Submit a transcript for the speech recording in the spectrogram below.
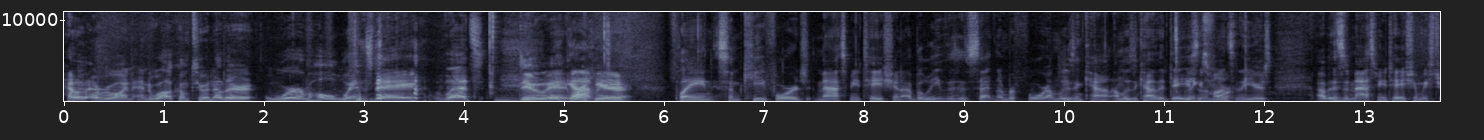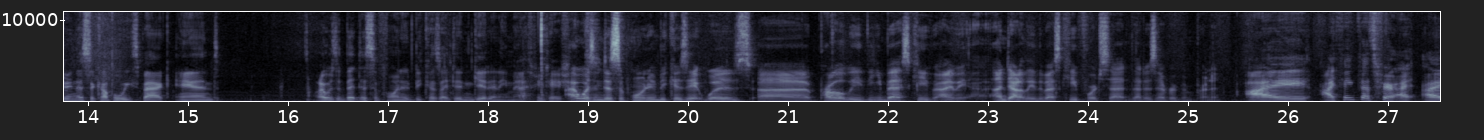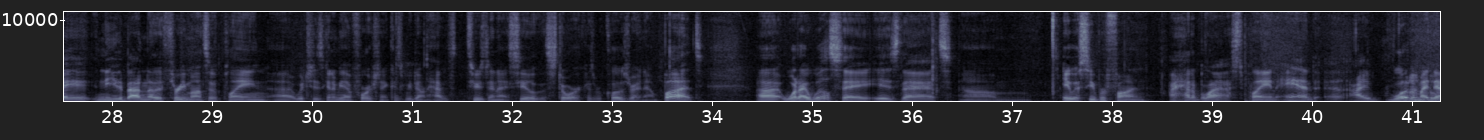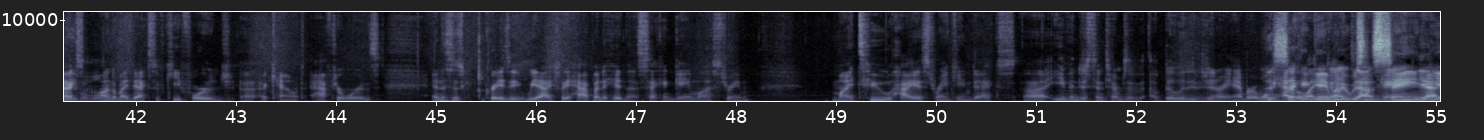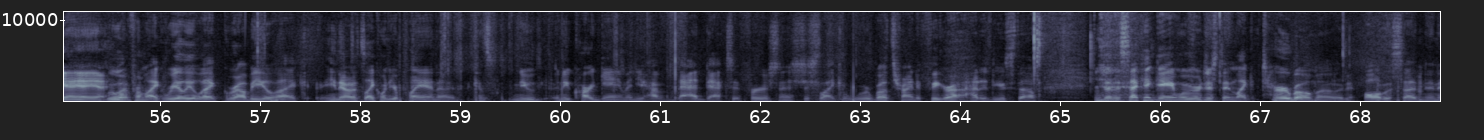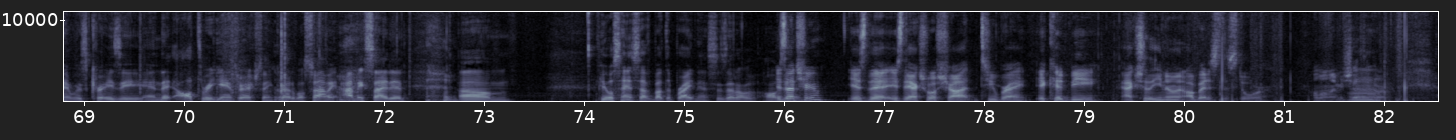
Hello, everyone, and welcome to another Wormhole Wednesday. Let's do it. got We're here me. playing some Keyforge Mass Mutation. I believe this is set number four. I'm losing count. I'm losing count of the days and the months four. and the years. Uh, but this is Mass Mutation. We streamed this a couple weeks back, and I was a bit disappointed because I didn't get any Mass Mutation. I wasn't disappointed because it was uh, probably the best key, I mean, undoubtedly the best Keyforge set that has ever been printed. I I think that's fair. I, I need about another three months of playing, uh, which is going to be unfortunate because we don't have Tuesday Night Seal at the store because we're closed right now. But uh, what I will say is that um, it was super fun. I had a blast playing, and uh, I loaded my decks onto my Decks of Keyforge uh, account afterwards. And this is crazy. We actually happened to hit in that second game last stream my two highest ranking decks, uh, even just in terms of ability to generate amber. When The we had second like, game when it was insane? game, Yeah, yeah, yeah. We went from like really like grubby, like you know, it's like when you're playing a new a new card game and you have bad decks at first, and it's just like we're both trying to figure out how to do stuff. then the second game we were just in like turbo mode all of a sudden, and it was crazy. And they, all three games are actually incredible. So I'm I'm excited. Um, people saying stuff about the brightness. Is that all? all Is that true? Is the is the actual shot too bright? It could be. Actually, you know what? I'll bet it's the door. Hold on, let me shut the door.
